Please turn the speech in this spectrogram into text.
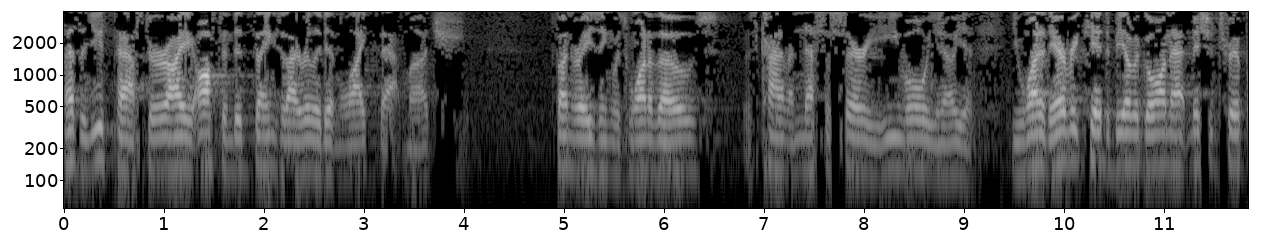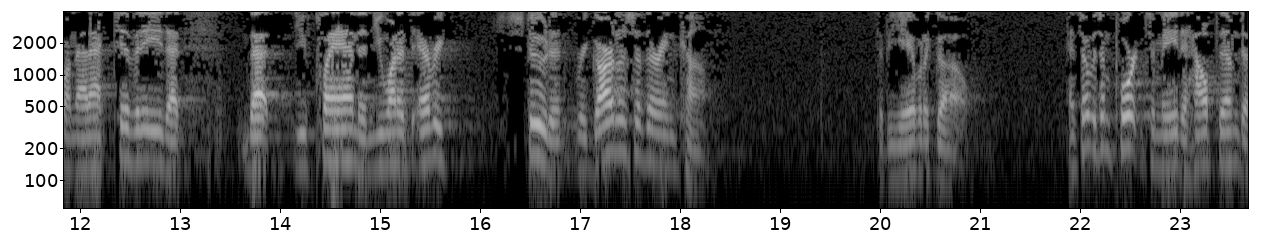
As a youth pastor, I often did things that I really didn't like that much. Fundraising was one of those. It was kind of a necessary evil. You know, you you wanted every kid to be able to go on that mission trip, on that activity that that you've planned, and you wanted every student, regardless of their income, to be able to go. And so it was important to me to help them, to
